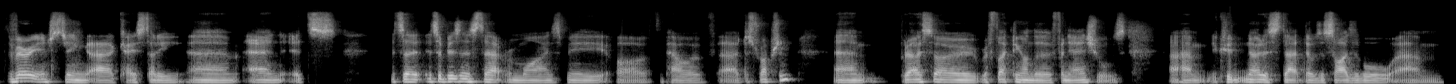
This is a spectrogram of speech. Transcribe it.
It's a very interesting uh, case study, um, and it's it's a it's a business that reminds me of the power of uh, disruption, um, but also reflecting on the financials. Um, you could notice that there was a sizable um,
